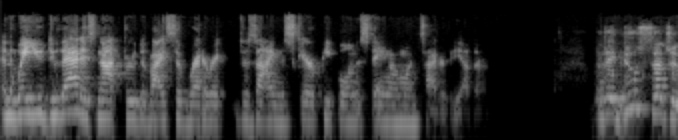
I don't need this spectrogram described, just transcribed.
And the way you do that is not through divisive rhetoric designed to scare people into staying on one side or the other. But they do such a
